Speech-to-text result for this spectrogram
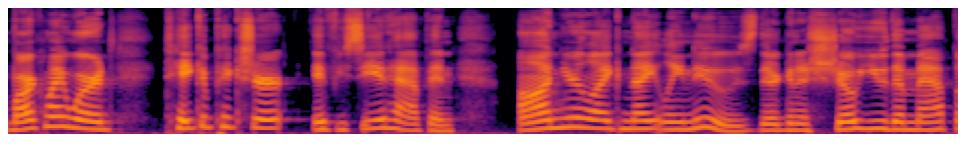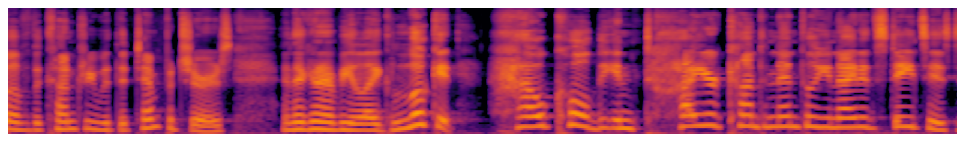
Mark my words. Take a picture if you see it happen. On your like nightly news, they're gonna show you the map of the country with the temperatures, and they're gonna be like, "Look at how cold the entire continental United States is,"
